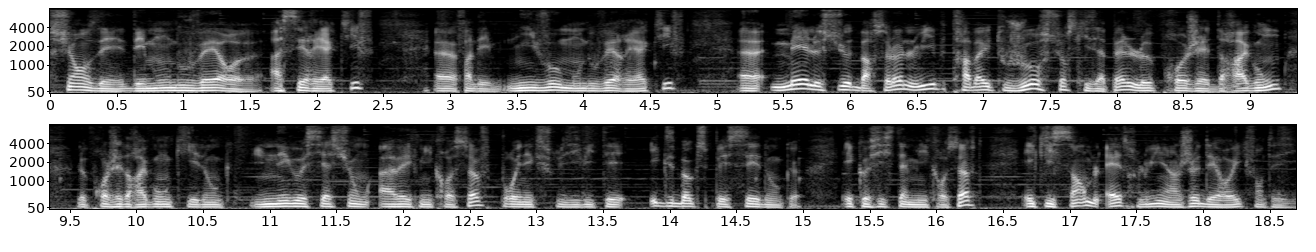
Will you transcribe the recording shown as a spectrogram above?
science des mondes ouverts assez réactifs, enfin des niveaux mondes ouverts réactifs. Euh, mais le studio de Barcelone, lui, travaille toujours sur ce qu'ils appellent le projet Dragon. Le projet Dragon qui est donc une négociation avec Microsoft pour une exclusivité Xbox PC, donc euh, écosystème Microsoft, et qui semble être lui un jeu d'Heroic Fantasy.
